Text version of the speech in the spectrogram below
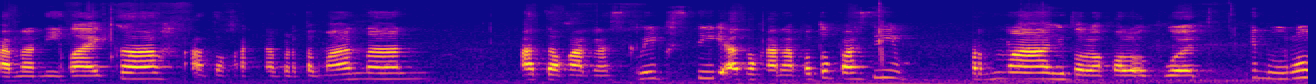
karena nilai kah atau karena pertemanan atau karena skripsi atau karena apa tuh pasti pernah gitu loh. Kalau buat mungkin dulu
